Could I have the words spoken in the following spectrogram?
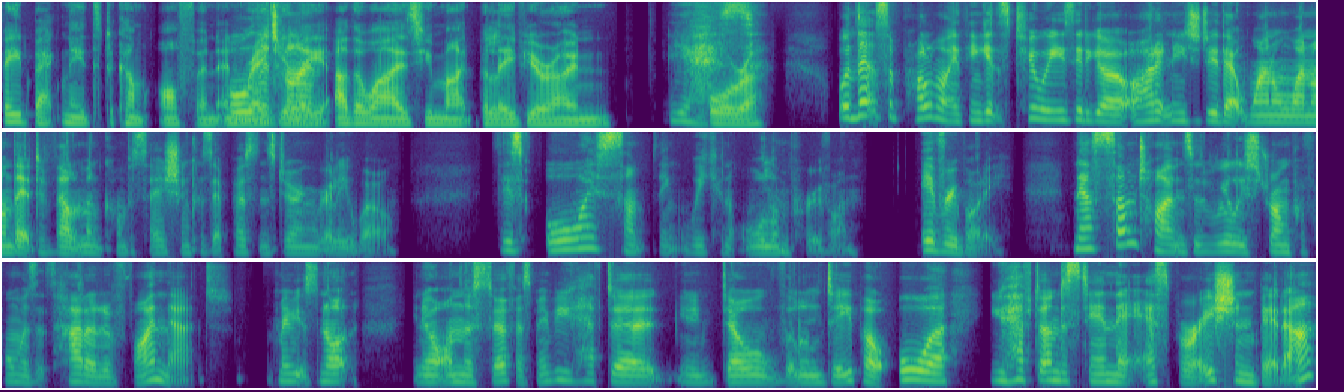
Feedback needs to come often and all regularly, otherwise you might believe your own yes. aura. Well, that's the problem. I think it's too easy to go, oh, I don't need to do that one on one on that development conversation because that person's doing really well. There's always something we can all improve on, everybody. Now, sometimes with really strong performers, it's harder to find that. Maybe it's not, you know, on the surface. Maybe you have to, you know, delve a little deeper, or you have to understand their aspiration better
